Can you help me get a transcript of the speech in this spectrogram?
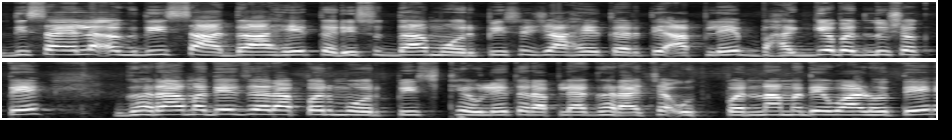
दिसायला अगदी साधं आहे तरीसुद्धा मोरपीस जे आहे तर ते आपले भाग्य बदलू शकते. घरामध्ये जर आपण मोरपीस ठेवले तर आपल्या घराच्या उत्पन्नामध्ये वाढ होते.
